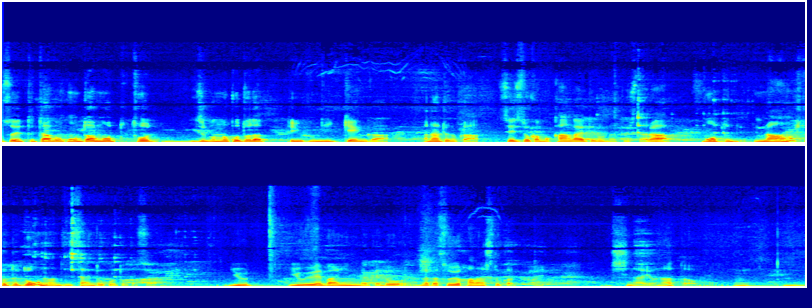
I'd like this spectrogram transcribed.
それって多分本当はもっとと自分のことだっていうふうに意見があなんていうのか政治とかも考えてるんだとしたらもっと、なあの人ってどうなん実際のとことかさ言えばいいんだけどなんかそういう話とかしないよなとは思う。うん。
